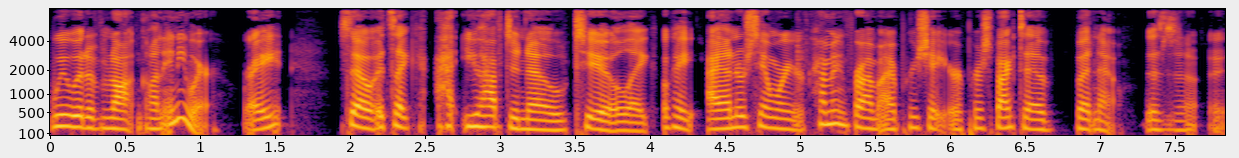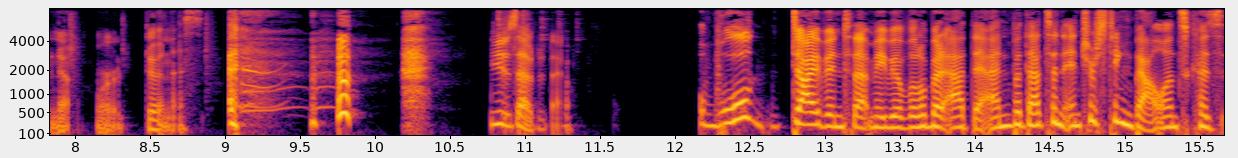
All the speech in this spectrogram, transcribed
we would have not gone anywhere, right? So it's like you have to know too, like, okay, I understand where you're coming from. I appreciate your perspective, but no, this is no, no we're doing this. you just have to know. we'll dive into that maybe a little bit at the end, but that's an interesting balance because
